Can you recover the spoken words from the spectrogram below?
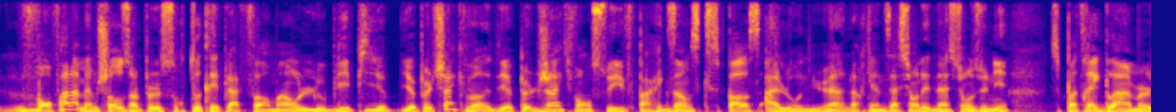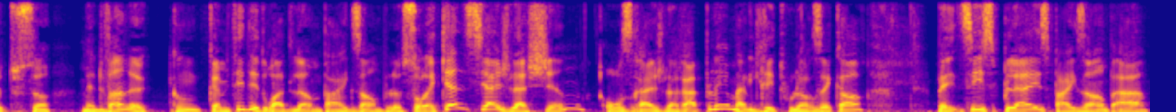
vont faire la même chose un peu sur toutes les plateformes. Hein, on l'oublie. Puis il y, a peu de gens qui vont, il y a peu de gens qui vont suivre, par exemple, ce qui se passe à l'ONU, hein, l'Organisation des Nations Unies. C'est pas très glamour tout ça. Mais devant le Comité des droits de l'homme, par exemple, sur lequel siège la Chine, oserais-je le rappeler, malgré tous leurs écarts, ben, ils se plaisent, par exemple, à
